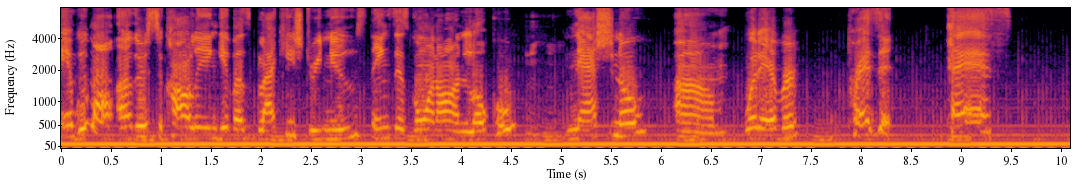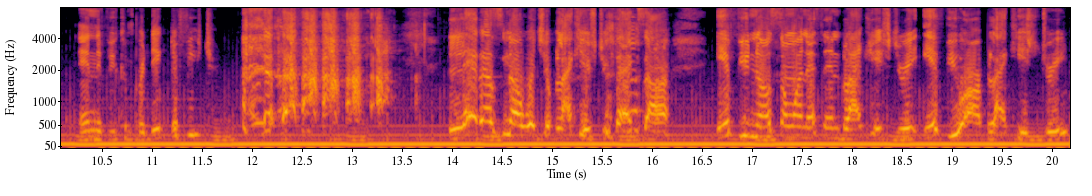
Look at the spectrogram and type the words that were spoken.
And we want others to call in, give us Black History news, things that's going on local, Mhm. national, um, whatever, present, past, and if you can predict the future. Let us know what your Black History facts are. If you know someone that's in Black History, if you are Black History,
